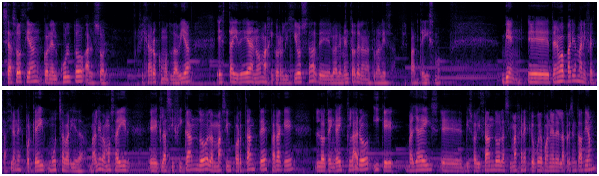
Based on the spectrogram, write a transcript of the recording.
se asocian con el culto al sol. Fijaros como todavía esta idea ¿no? mágico-religiosa de los elementos de la naturaleza, el panteísmo. Bien, eh, tenemos varias manifestaciones porque hay mucha variedad, ¿vale? Vamos a ir eh, clasificando las más importantes para que lo tengáis claro y que vayáis eh, visualizando las imágenes que os voy a poner en la presentación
